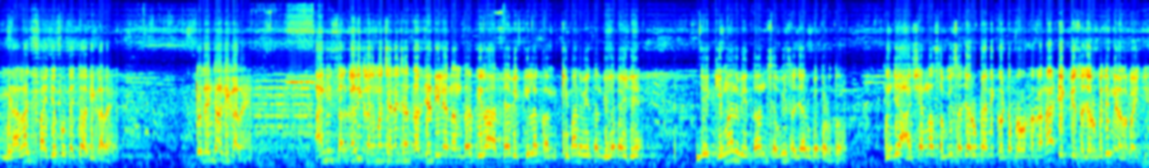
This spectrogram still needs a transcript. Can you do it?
मिळालाच पाहिजे तो त्याचा अधिकार आहे. तो त्यांचा अधिकार आहे. आणि सरकारी कर्मचाऱ्याचा दर्जा दिल्यानंतर तिला त्या व्यक्तीला कम किमान वेतन दिलं पाहिजे. जे किमान वेतन सव्वीस हजार रुपये पडतं. म्हणजे आशांना सव्वीस हजार रुपये आणि गट प्रवर्तकांना एकतीस हजार रुपये ते मिळालं पाहिजे.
